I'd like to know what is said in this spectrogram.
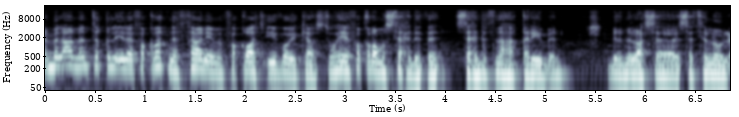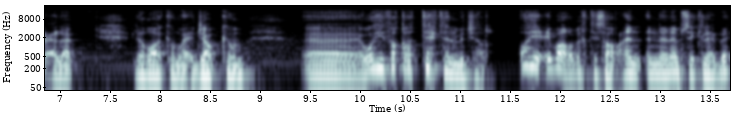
أما الآن ننتقل إلى فقرتنا الثانية من فقرات ايفوي كاست وهي فقرة مستحدثة استحدثناها قريبا بإذن الله ستنول على رضاكم وإعجابكم. أه وهي فقرة تحت المجهر وهي عبارة باختصار عن أن نمسك لعبة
